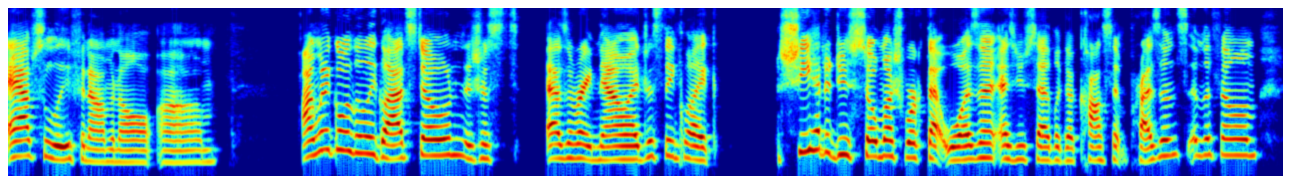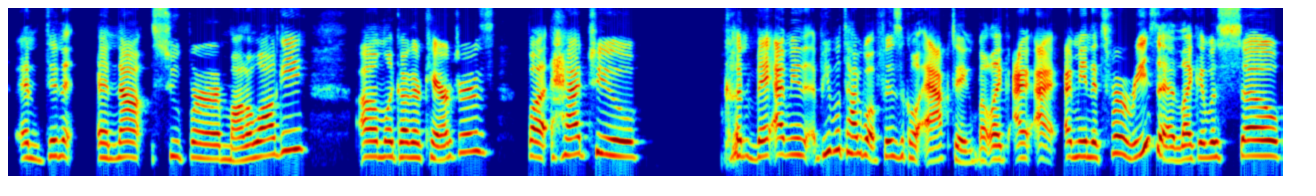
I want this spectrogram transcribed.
absolutely phenomenal. Um, I'm gonna go with Lily Gladstone. It's just as of right now, I just think like she had to do so much work that wasn't, as you said, like a constant presence in the film, and didn't and not super monologue um, like other characters, but had to convey i mean people talk about physical acting but like I, I i mean it's for a reason like it was so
